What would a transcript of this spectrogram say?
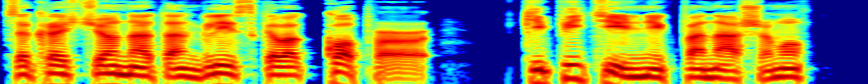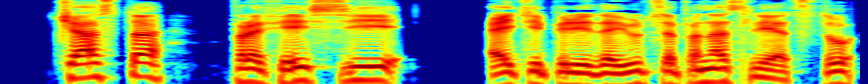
сокращенно от английского copper, кипятильник по-нашему. Часто профессии эти передаются по наследству,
